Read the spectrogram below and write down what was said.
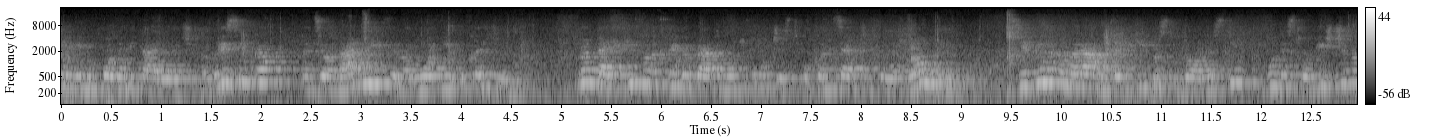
імені Миколи Віталійовича Лисенка Національної філармонії України. Про те, які колективи братимуть участь у концерті філармонії, з якими номерами та якій послідовності буде сповіщено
